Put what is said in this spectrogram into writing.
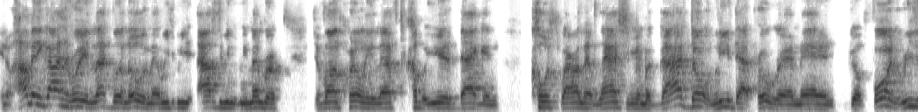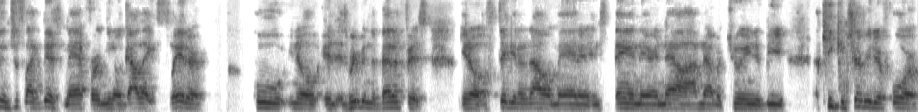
you know, how many guys have already left Villanova, man? We, we obviously remember Jahvon Quinerly left a couple years back and Cole Swider left last year, man. But guys don't leave that program, man. And you know, for reasons just like this, man, for, you know, a guy like Slater – who you know is, is, reaping the benefits, you know, of sticking it out, man, and, and staying there, and now I have an opportunity to be a key contributor for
